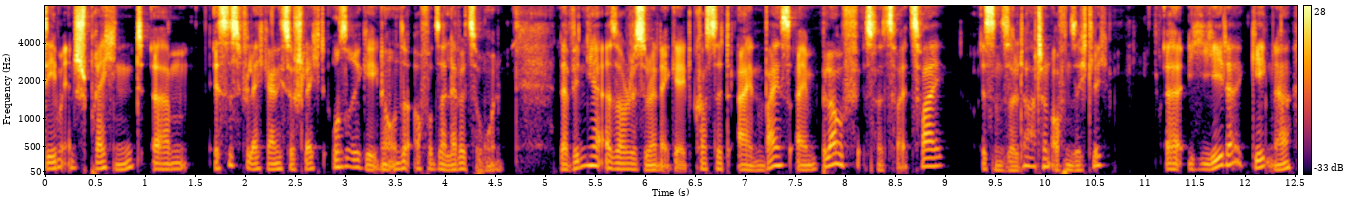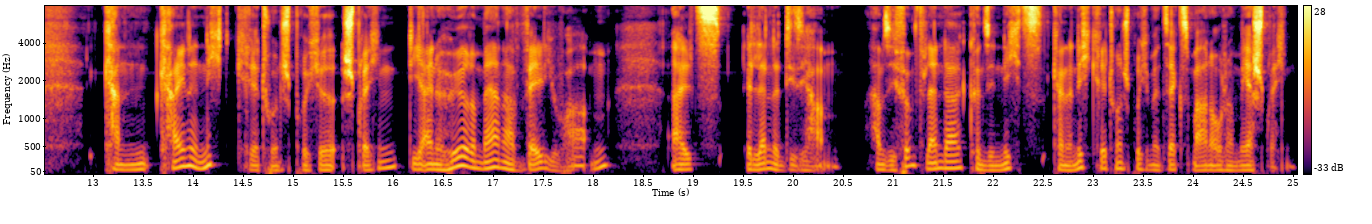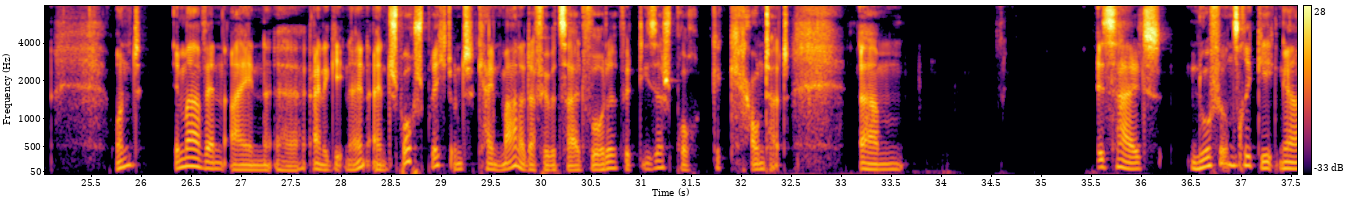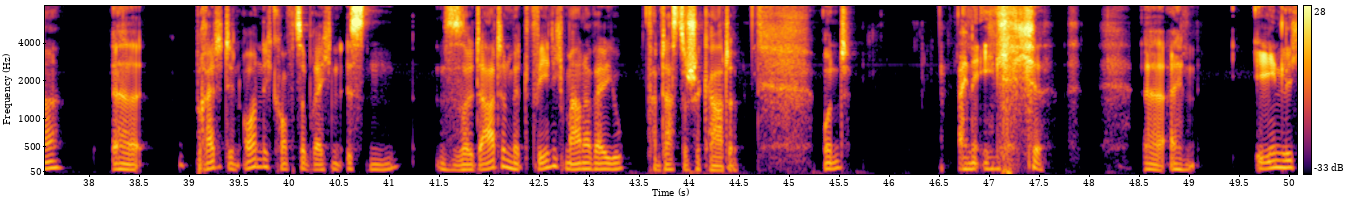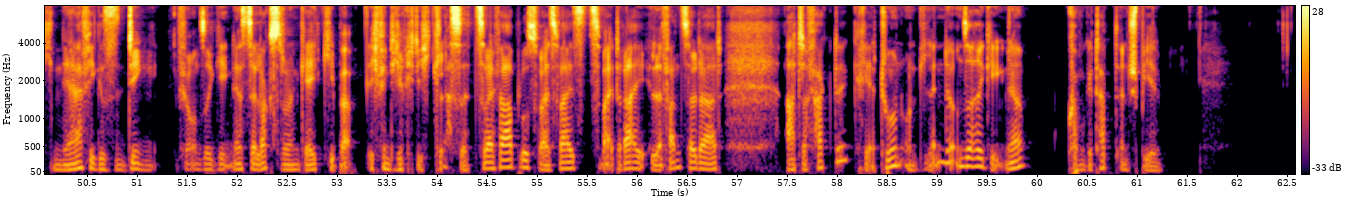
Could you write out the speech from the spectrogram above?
Dementsprechend ähm, ist es vielleicht gar nicht so schlecht, unsere Gegner auf unser Level zu holen. Lavinia Azorius Renegade kostet ein Weiß, ein Blau, ist eine 2-2, ist ein Soldatin offensichtlich äh, jeder Gegner kann keine Nicht-Kreaturensprüche sprechen, die eine höhere Mana-Value haben als Länder, die sie haben. Haben sie fünf Länder, können sie nichts, keine Nicht-Kreaturensprüche mit sechs Mana oder mehr sprechen. Und immer wenn ein, äh, eine Gegnerin einen Spruch spricht und kein Mana dafür bezahlt wurde, wird dieser Spruch gecountert. Ähm, ist halt nur für unsere Gegner äh, bereitet den ordentlich Kopfzerbrechen, ist ein Soldatin mit wenig Mana-Value, fantastische Karte. Und eine ähnliche, äh, ein ähnlich nerviges Ding für unsere Gegner ist der Lockstone Gatekeeper. Ich finde die richtig klasse. Zwei farblos, weiß-weiß, 2-3, Elefantsoldat. Artefakte, Kreaturen und Länder unserer Gegner kommen getappt ins Spiel.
